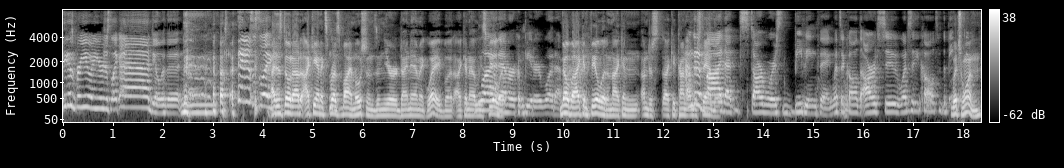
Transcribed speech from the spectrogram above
because for you, you're just like, ah, deal with it. and it's just like I just don't. I can't express my emotions in your dynamic way, but I can at least whatever, feel it. Whatever, computer, whatever. No, but I can feel it, and I can understand. I can kind of. I'm gonna buy it. that Star Wars beeping thing. What's it called? The R two. What's it called? The beep. Which one?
